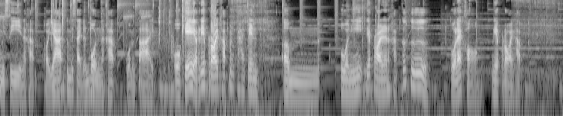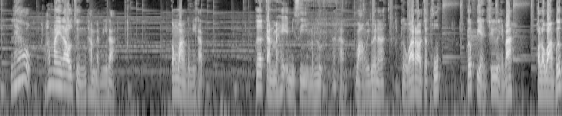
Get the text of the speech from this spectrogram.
NPC นะครับ ขออนุญาตขึ้นไปใส่ด้านบนนะครับกลัวมันตาย โอเค เรียบร้อยครับ มันกลายเป็นเอ่มตัวนี้เรียบร้อยแล้วนะครับ ก็คือตัวแรกของเรียบร้อยครับ แล้วทำไมเราถึงทำแบบนี้ล่ะ ต้องวางตรงนี้ครับ เพื่อกันไม่ให้ NPC มันหลุดนะครับวางไว้ด้วยนะ เผื่อว่าเราจะทุบเพื่อเปลี่ยนชื่อเห็นปะพอเราวางปุ๊บ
